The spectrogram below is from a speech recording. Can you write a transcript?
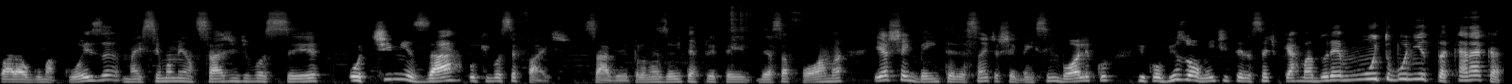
para alguma coisa, mas sim uma mensagem de você otimizar o que você faz, sabe? Pelo menos eu interpretei dessa forma e achei bem interessante, achei bem simbólico. Ficou visualmente interessante porque a armadura é muito bonita. Caraca,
